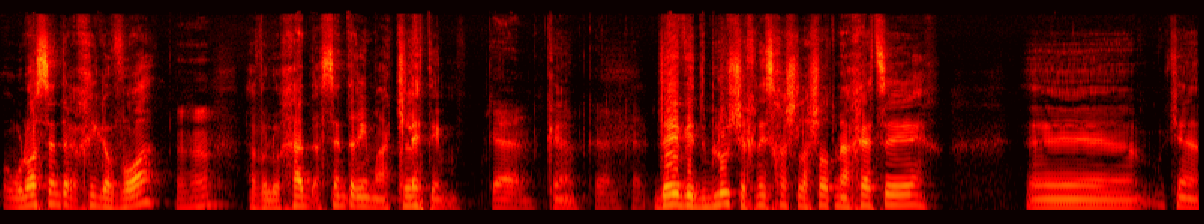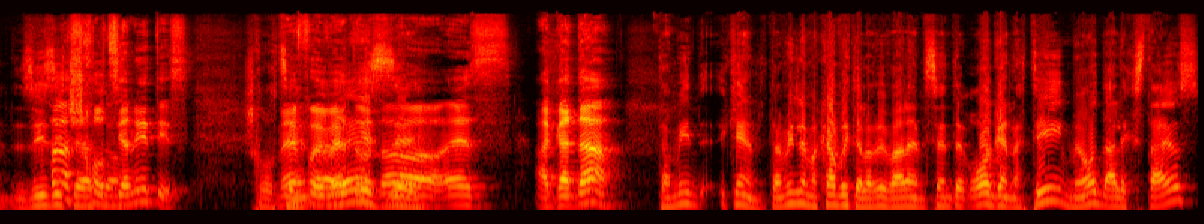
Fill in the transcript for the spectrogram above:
הוא, לא הסנטר הכי גבוה, אבל הוא אחד הסנטרים האתלטיים. כן, כן. כן, כן. דיוויד בלוש הכניס לך שלשות מהחצי. אה, כן, זיזיץ' אה, היה טוב. סחורציאניטיס. סחורציאן. מאיפה הבאת אותו? איזה... אגדה. תמיד, כן, תמיד למכבי תל אביב היה להם סנטר או הגנתי מאוד, אלכס טיוס,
